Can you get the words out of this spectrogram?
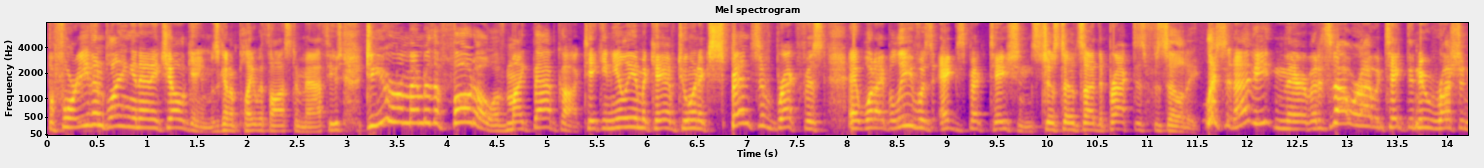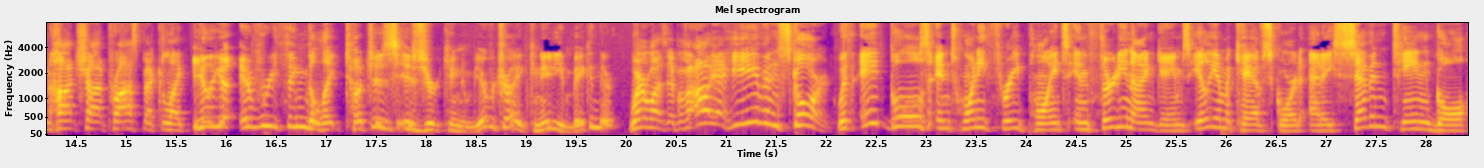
before even playing an NHL game, was going to play with Auston Matthews? Do you remember the photo of Mike Babcock taking Ilya Mikheyev to an expensive breakfast at what I believe was Expectations just outside the practice facility? Listen, I've eaten there, but it's not where I would take the new Russian hotshot prospect like, Ilya, everything the light touches is your kingdom. You ever try Canadian bacon there? Where was it? Oh yeah, he even scored! With 8 goals and 23 points in 39 games, Ilya Mikheyev scored at a 17 goal,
